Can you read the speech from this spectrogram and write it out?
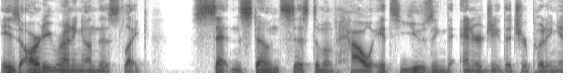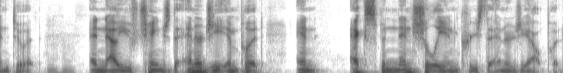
is already running on this like set in stone system of how it's using the energy that you're putting into it. Mm-hmm. and now you've changed the energy input and exponentially increase the energy output.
